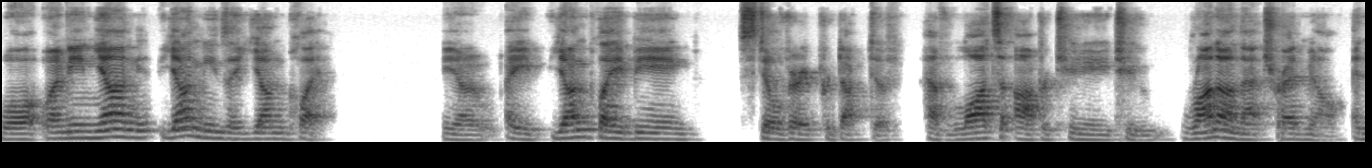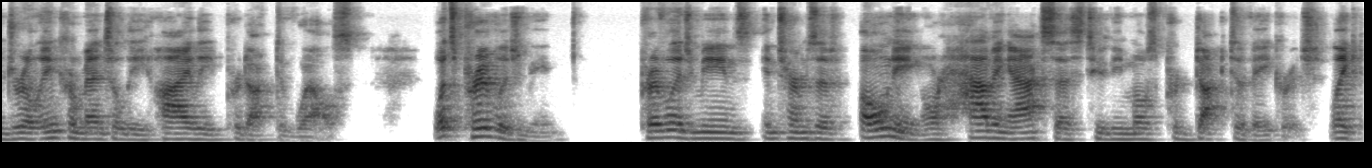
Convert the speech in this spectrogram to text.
Well, I mean young. Young means a young play. You know, a young play being still very productive, have lots of opportunity to run on that treadmill and drill incrementally highly productive wells. What's privilege mean? Privilege means in terms of owning or having access to the most productive acreage. Like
